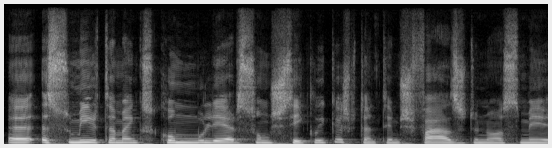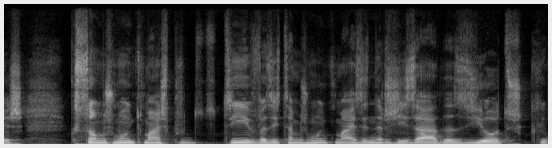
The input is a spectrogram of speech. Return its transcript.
Uh, assumir também que, como mulher, somos cíclicas, portanto, temos fases do nosso mês que somos muito mais produtivas e estamos muito mais energizadas, e outros que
